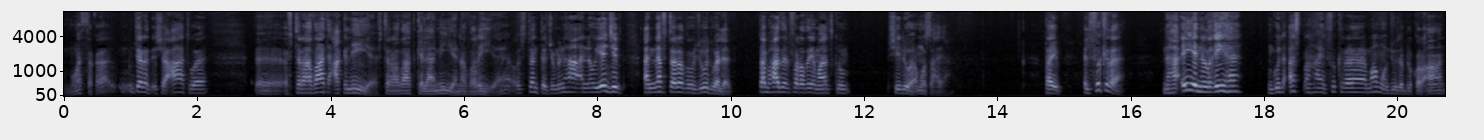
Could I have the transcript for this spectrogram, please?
موثقة مجرد إشاعات و افتراضات عقلية افتراضات كلامية نظرية واستنتجوا منها أنه يجب أن نفترض وجود ولد. طب هذه الفرضية مالتكم شيلوها مو صحيحة طيب الفكرة نهائيا نلغيها؟ نقول أصلا هاي الفكرة ما موجودة بالقرآن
